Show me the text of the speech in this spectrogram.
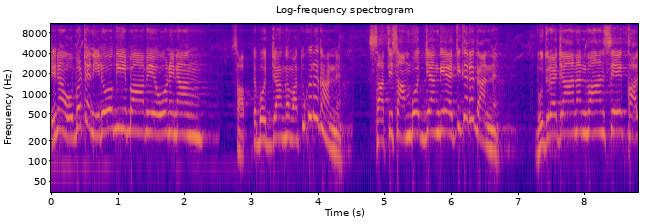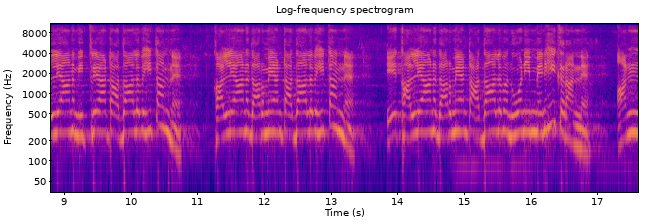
එන ඔබට නිරෝගී භාවය ඕනෙනං සප්ත බොජ්ජංග මතු කරගන්න. සති සම්බෝජ්ජන්ගේ ඇති කරගන්න. බුදුරජාණන් වහන්සේ කල්්‍යයාන මිත්‍රයාට අදාළව හිතන්න. කල්්‍යයාන ධර්මයන්ට අදාළව හිතන්න. ඒ කල්්‍යයාන ධර්මයන්ට අදාළව නුවනින් මෙනෙහි කරන්න. අන්න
